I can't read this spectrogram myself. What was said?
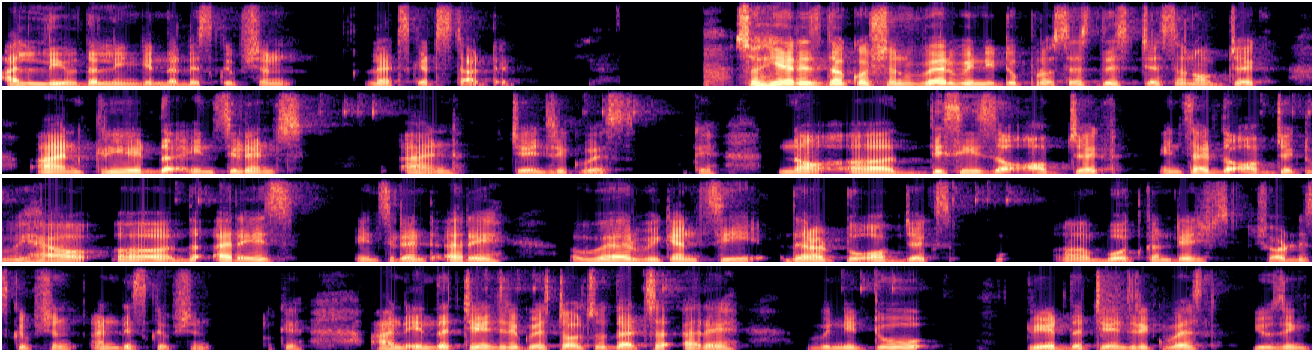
I'll leave the link in the description. Let's get started. So here is the question where we need to process this JSON object and create the incidents and change requests. Okay. Now uh, this is the object. Inside the object we have uh, the arrays incident array where we can see there are two objects uh, both contain short description and description okay and in the change request also that's an array we need to create the change request using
